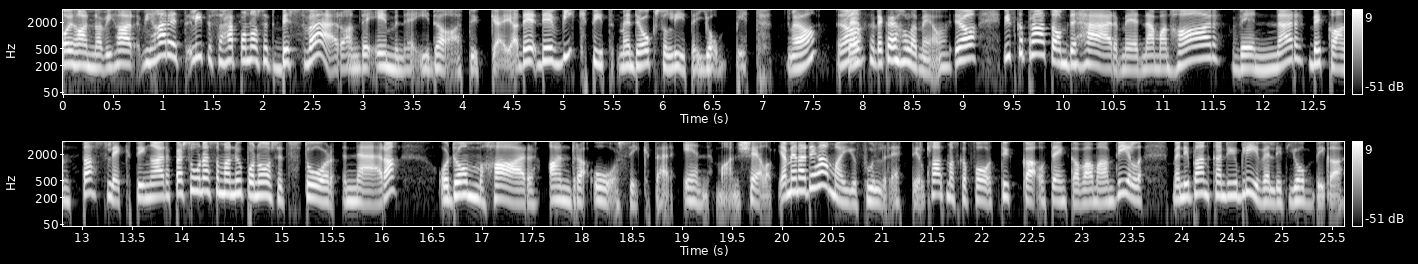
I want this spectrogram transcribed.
Oj Hanna, vi har, vi har ett lite så här på något sätt besvärande ämne idag tycker jag. Det, det är viktigt men det är också lite jobbigt. Ja, Ja. Det, det kan jag hålla med om. Ja, vi ska prata om det här med när man har vänner, bekanta, släktingar, personer som man nu på något sätt står nära och de har andra åsikter än man själv. Jag menar, det har man ju full rätt till. Klart man ska få tycka och tänka vad man vill, men ibland kan det ju bli väldigt jobbiga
